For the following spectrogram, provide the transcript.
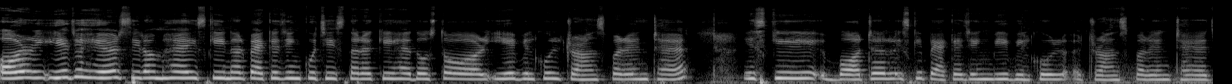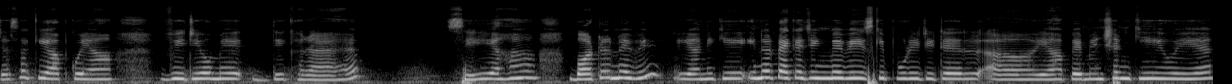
और ये जो हेयर सीरम है, इसकी इनर पैकेजिंग कुछ इस तरह की है दोस्तों और ये बिल्कुल ट्रांसपेरेंट है। इसकी बॉटल इसकी पैकेजिंग भी बिल्कुल ट्रांसपेरेंट है। जैसा कि आपको यहाँ वीडियो में दिख रहा है। सी, यहाँ बॉटल में भी, यानी कि इनर पैकेजिंग में भी इसकी पूरी डिटेल यहाँ पे मेंशन की हुई है।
